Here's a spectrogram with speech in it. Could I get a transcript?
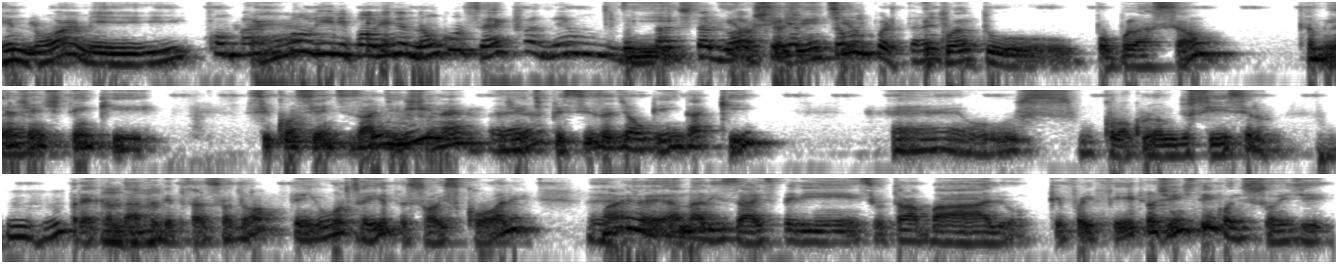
enorme e compara com Paulínia. E Paulínia não consegue fazer um deputado eu estadual que que seria gente- tão importante. Enquanto população, também É. a gente tem que se conscientizar Unir, disso, né? é. A gente precisa de alguém daqui. É, os, coloco o nome do Cícero, Uhum. pré-candidato Uhum. a deputado estadual. Tem outros aí, o pessoal escolhe, É. mas é analisar a experiência, o trabalho que foi feito. A gente tem condições de,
